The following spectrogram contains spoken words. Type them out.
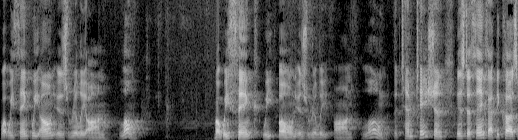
what we think we own is really on loan. What we think we own is really on loan. The temptation is to think that because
